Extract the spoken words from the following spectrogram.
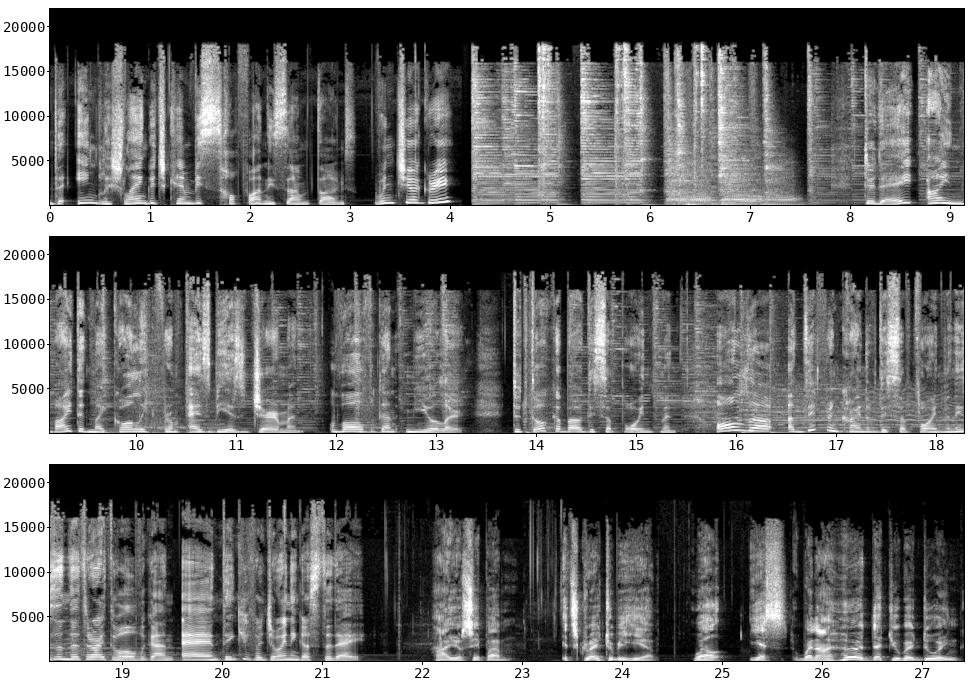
The English language can be so funny sometimes. Wouldn't you agree? Today, I invited my colleague from SBS German, Wolfgang Müller, to talk about disappointment. Although a different kind of disappointment, isn't that right, Wolfgang? And thank you for joining us today. Hi, Josipa. It's great to be here. Well, yes, when I heard that you were doing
